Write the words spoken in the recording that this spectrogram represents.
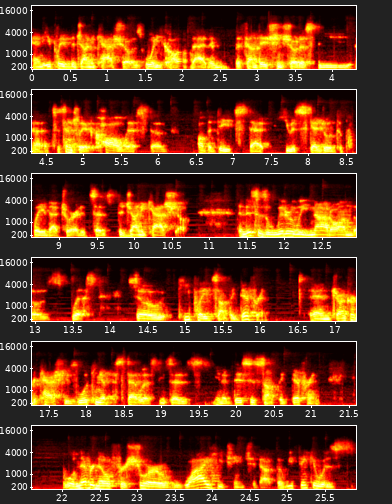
and he played the Johnny Cash show, is what he called that. And the foundation showed us the, uh, it's essentially a call list of all the dates that he was scheduled to play that tour. And it says the Johnny Cash show. And this is literally not on those lists. So he played something different. And John Carter Cash is looking at the set list and says, you know, this is something different. We'll never know for sure why he changed it up, but we think it was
